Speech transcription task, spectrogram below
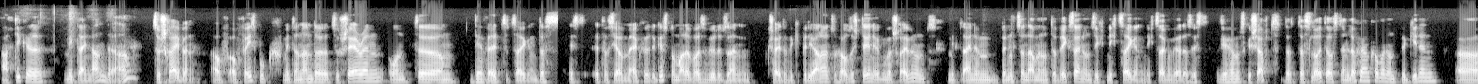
Artikel miteinander zu schreiben, auf, auf Facebook miteinander zu sharen und ähm, der Welt zu zeigen. Das ist etwas ja Merkwürdiges. Normalerweise würde so ein gescheiter Wikipedianer zu Hause stehen, irgendwas schreiben und mit einem Benutzernamen unterwegs sein und sich nicht zeigen, nicht sagen, wer das ist. Wir haben es geschafft, dass, dass Leute aus den Löchern kommen und beginnen äh,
